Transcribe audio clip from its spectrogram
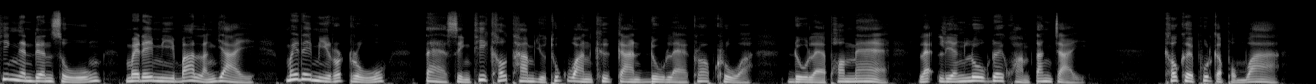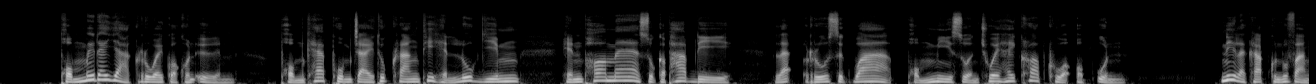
ที่เงินเดือนสูง ไม่ได้มีบ้านหลังใหญ่ ไม่ได้มีรถหรู แต่สิ่งที่เขาทำอยู่ทุกวันคือการดูแลครอบครัว ดูแลพ่อแม่ และเลี้ยงลูกด้วยความตั้งใจ เขาเคยพูดกับผมว่า ผมไม่ได้อยากรวยกว่าคนอื่น ผมแค่ภูมิใจทุกครั้งที่เห็นลูกยิ้ม เห็นพ่อแม่สุขภาพดี และรู้สึกว่าผมมีส่วนช่วยให้ครอบครัวอบอุ่น นี่แหละครับคุณผู้ฟัง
